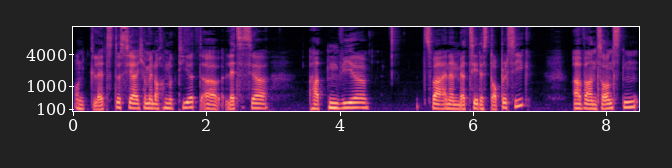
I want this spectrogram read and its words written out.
und letztes Jahr, ich habe mir noch notiert, äh, letztes Jahr hatten wir zwar einen Mercedes Doppelsieg, aber ansonsten,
